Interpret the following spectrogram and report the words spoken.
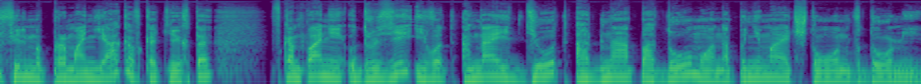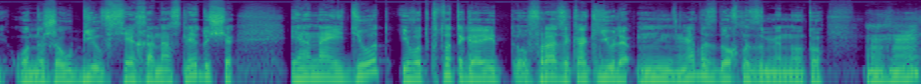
фильмы про маньяков каких-то в компании у друзей, и вот она идет одна по дому, она понимает, что он в доме, он уже убил всех, она следующая, и она идет, и вот кто-то говорит фразы, как Юля, «М, я бы сдохла за минуту. Мгм».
